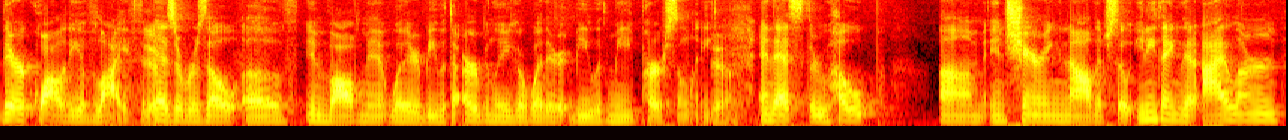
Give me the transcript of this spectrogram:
their quality of life Yeah. as a result of involvement, whether it be with the Urban League or whether it be with me personally. Yeah. And that's through hope um, and sharing knowledge. So anything that I learn,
